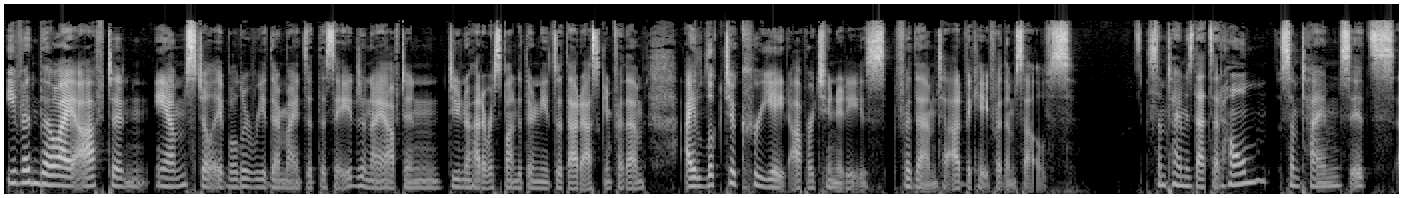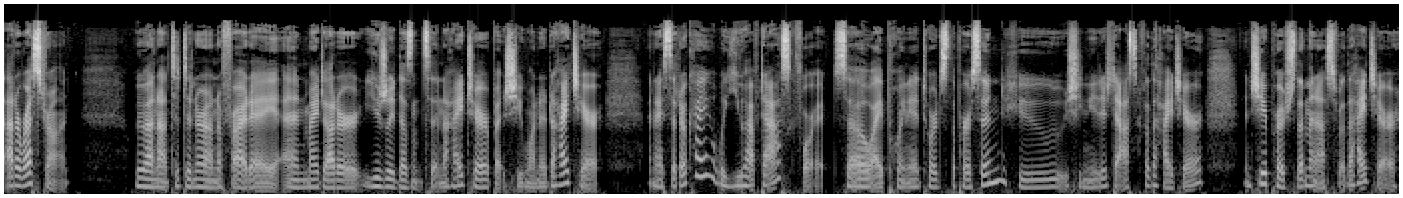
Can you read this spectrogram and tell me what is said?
even though I often am still able to read their minds at this age, and I often do know how to respond to their needs without asking for them, I look to create opportunities for them to advocate for themselves. Sometimes that's at home, sometimes it's at a restaurant. We went out to dinner on a Friday, and my daughter usually doesn't sit in a high chair, but she wanted a high chair. And I said, okay, well, you have to ask for it. So I pointed towards the person who she needed to ask for the high chair, and she approached them and asked for the high chair.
